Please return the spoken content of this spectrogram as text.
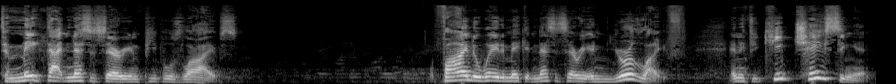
to make that necessary in people's lives. Find a way to make it necessary in your life. And if you keep chasing it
